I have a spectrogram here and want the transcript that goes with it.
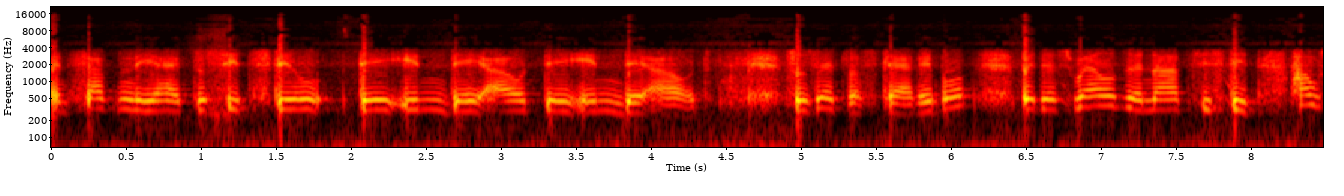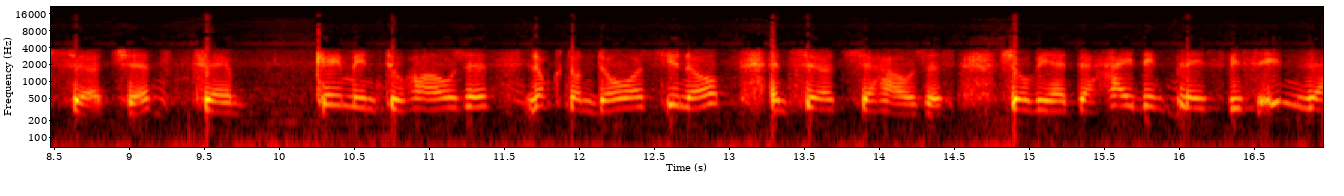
and suddenly I had to sit still day in, day out, day in, day out. So that was terrible. But as well, the Nazis did house searches. They came into houses, knocked on doors, you know, and searched the houses. So we had the hiding place within the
